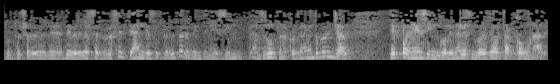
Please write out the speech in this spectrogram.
tutto ciò deve, deve riversare i propri effetti anche sul territorio, quindi nei, anzitutto nel coordinamento provinciale e poi singoli, nelle singole realtà comunali.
